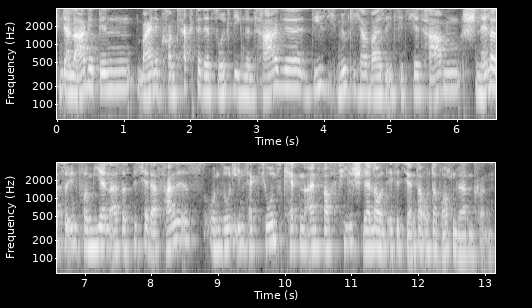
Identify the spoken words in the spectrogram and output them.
in der Lage bin, meine Kontakte der zurückliegenden Tage, die sich möglicherweise infiziert haben, schneller zu informieren, als das bisher der Fall ist und so die Infektionsketten einfach viel schneller und effizienter unterbrochen werden können.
